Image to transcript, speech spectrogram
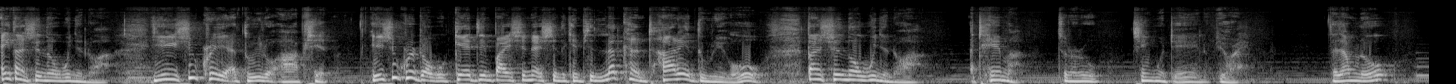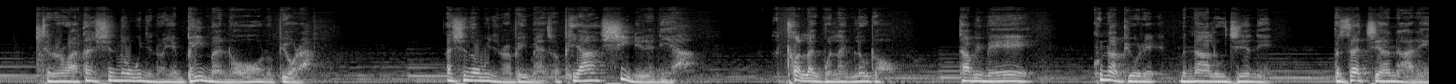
အဲ့တန်ရှင်သောဝိညာဉ်တော်ဟာယေရှုခရစ်ရဲ့အသွေးတော်အားဖြင့်ယေရှုခရစ်တော်ကိုကယ်တင်ပိုင်ရှင်တဲ့အရှင်သခင်ဖြစ်လက်ခံထားတဲ့သူတွေကိုတန်ရှင်သောဝိညာဉ်တော်ဟာအထဲမှာကျွန်တော်တို့ချင်းဝတ်တယ်လို့ပြောတယ်။ ဒါကြောင့်မလို့ကျွန်တော်တို့ကတန်ရှင်သောဝိညာဉ်တော်ရဲ့ဗိမာန်တော်လို့ပြောတာ။တန်ရှင်သောဝိညာဉ်တော်ဗိမာန်ဆိုဖျားရှိနေတဲ့နေရာထွက်လိုက်ဝင်လိုက်မလုပ်တော့။ဒါပေမဲ့ခုနပြောတဲ့မနာလိုခြင်းတွေပါဇက်ကြမ်းတာတွေ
